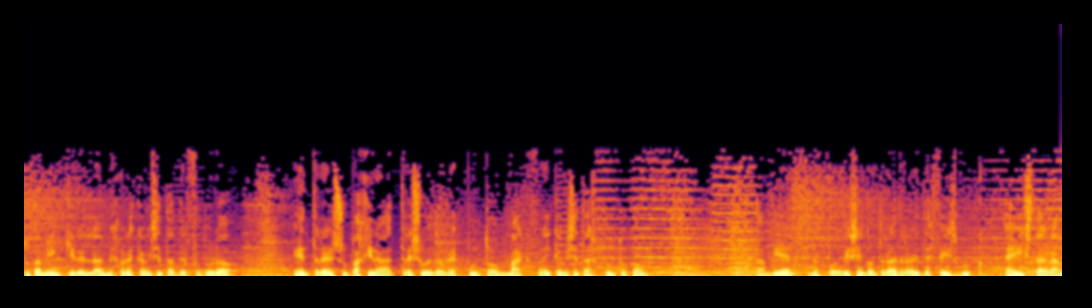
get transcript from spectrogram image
¿Tú también quieres las mejores camisetas del futuro? Entra en su página www.macflycamisetas.com. También los podréis encontrar a través de Facebook e Instagram.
